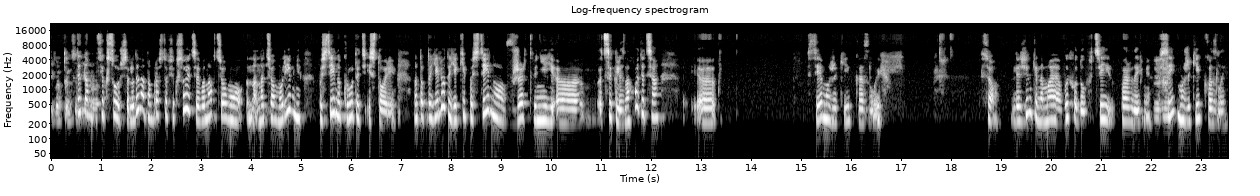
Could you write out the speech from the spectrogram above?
В Ти там фіксуєшся, людина там просто фіксується, і вона в цьому, на, на цьому рівні постійно крутить історії. Ну, тобто є люди, які постійно в жертвеній е, циклі знаходяться. Е, всі мужики козли. Все. Для жінки немає виходу в цій парадигмі. Всі мужики козли.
